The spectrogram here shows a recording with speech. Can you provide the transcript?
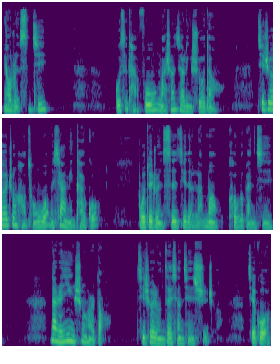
瞄准司机，古斯塔夫马上下令说道：“汽车正好从我们下面开过。”我对准司机的蓝帽，扣了扳机。那人应声而倒，汽车仍在向前驶着。结果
